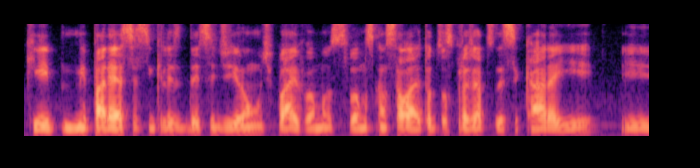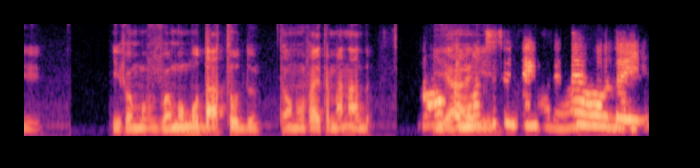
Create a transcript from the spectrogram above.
que me parece assim que eles decidiram, tipo, ai, vamos, vamos cancelar todos os projetos desse cara aí e, e vamos, vamos mudar tudo. Então não vai ter mais nada. Nossa, E um aí- monte de gente se ferrou daí.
